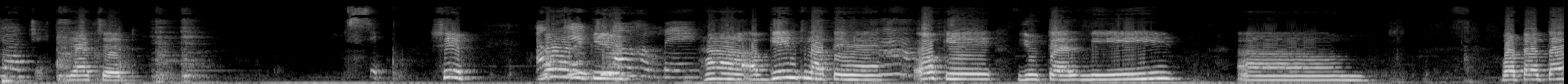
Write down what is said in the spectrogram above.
Gadget. Yachet. Sip. Ship. Cute. हमें हाँ अब गेम खिलाते हैं। Okay you tell me what are the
